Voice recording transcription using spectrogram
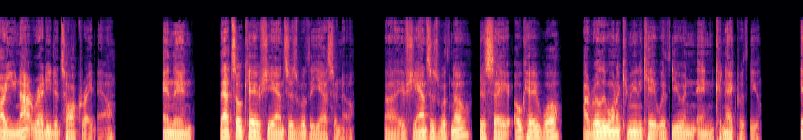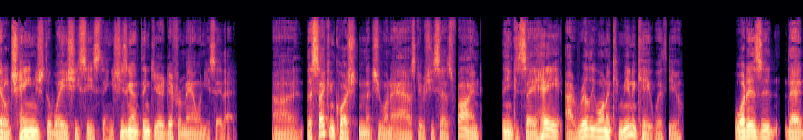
are you not ready to talk right now? And then that's okay if she answers with a yes or no. Uh, if she answers with no, just say, okay, well, I really want to communicate with you and, and connect with you. It'll change the way she sees things. She's going to think you're a different man when you say that. Uh, the second question that you want to ask, if she says fine, then you can say, hey, I really want to communicate with you. What is it that,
